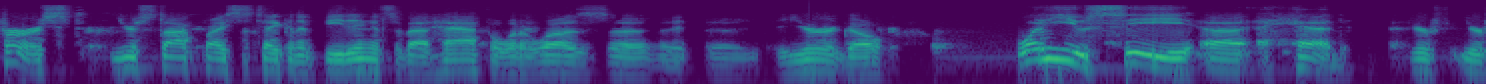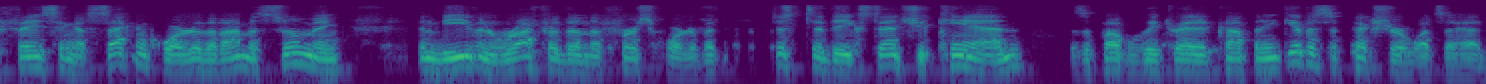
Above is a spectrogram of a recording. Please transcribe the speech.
first, your stock price has taken a beating. It's about half of what it was uh, a, year ago. What do you see uh, ahead? You're you're facing a second quarter that I'm assuming going to be even rougher than the first quarter. But just to the extent you can, as a publicly traded company, give us a picture of what's ahead.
